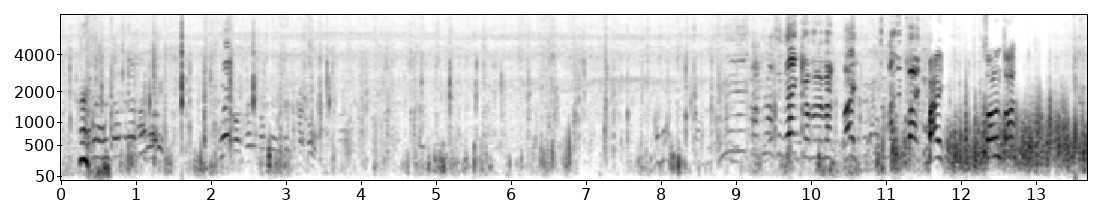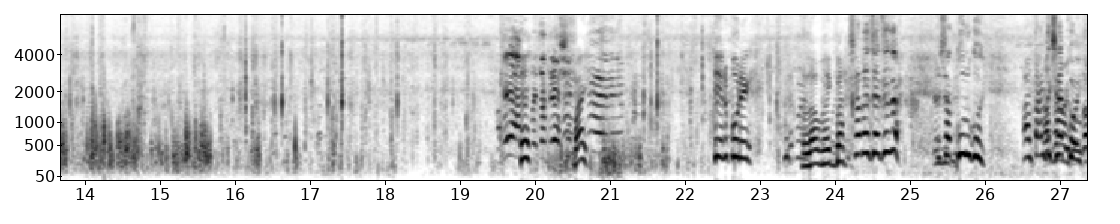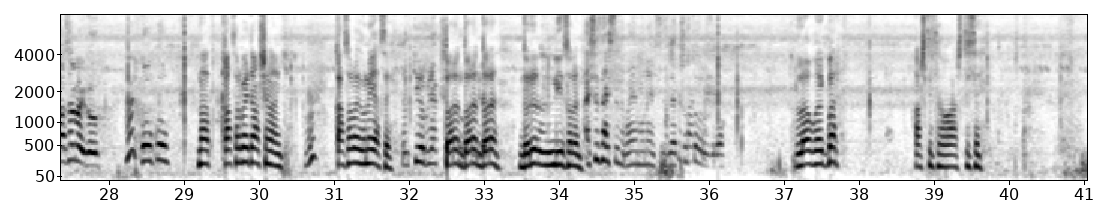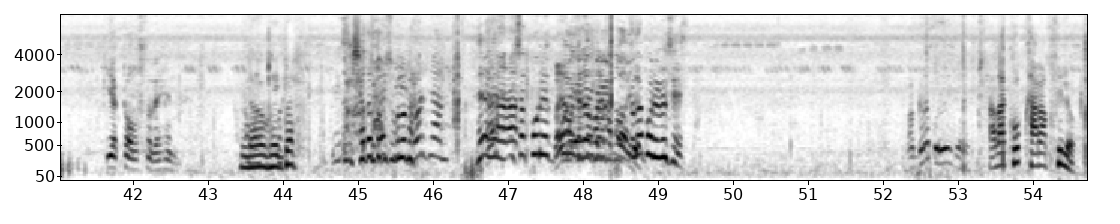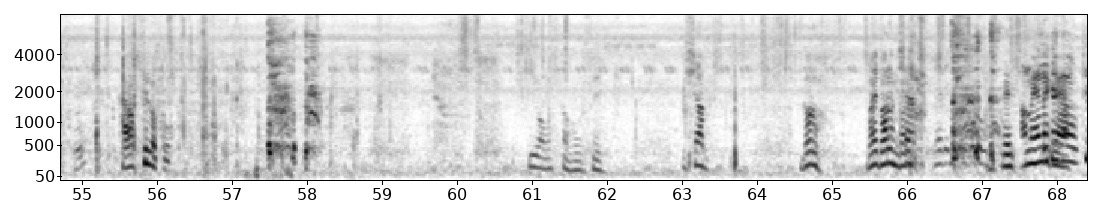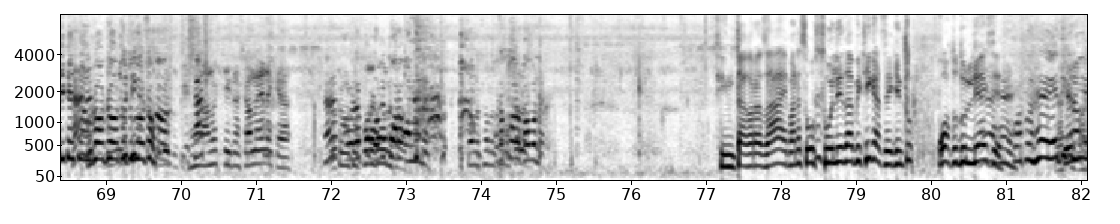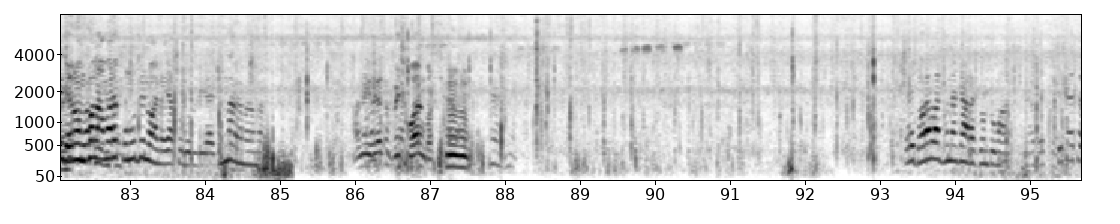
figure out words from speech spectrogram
ভাই চলেন চলেন ভাই এর পরে আল্লাহ একবার সাথে সাথে গুরু কই আর তান্ত্রিক সাহেব কই গাছের ভাই গো হ্যাঁ কও কও না কাছার ভাই তো আসে নাই কাছার ভাই হুনেই আছে কি ধরেন ধরেন ধরেন ধরে নিয়ে চলেন মনে করে একবার আসতেছে আসতেছে কি একটা অবস্থা দেখেন। আল্লাহ একবার। সাথে তো কিছু হলো না। হ্যাঁ হ্যাঁ সাথে পরে পরে পরে রয়েছে। শালা খুব খারাপ ছিল। খারাপ ছিল খুব। কি অবস্থা হচ্ছে? ঈশাদ ধরো। ভাই ধরেন ধরেন। আমি এনে কে ঠিক আছে ওঠো ওঠো ওঠো তুমি ওঠো হ্যাঁ, আমি ঠিক আছে আমি এনে কে হ্যাঁ? ওটা পরে পরে বলব না। চলো চলো ওটা পরে না। চিন্তা করা যায় মানে ও চলে যাবি ঠিক আছে কিন্তু কত দূর লিয়ে আইছে? হ্যাঁ কল আমার কোনোদিন হয় না এত দূর দিয়ে আইছে। না না না। মানে এটা তো বেশি ভয়ঙ্কর। এই ধরা লাগবে নাকি আরেকজন তোমার? ঠিক আছে।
